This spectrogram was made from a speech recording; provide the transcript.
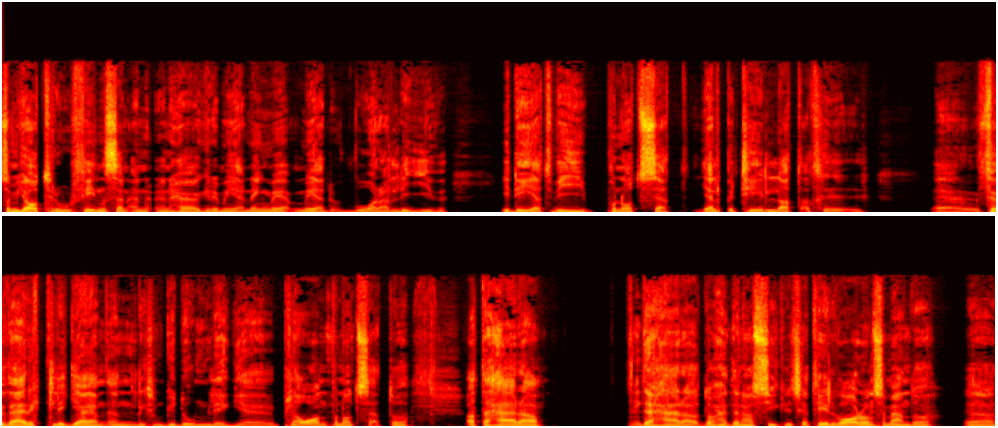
som jag tror finns en, en, en högre mening med, med våra liv. I det att vi på något sätt hjälper till att, att eh, eh förverkliga en, en liksom gudomlig eh, plan på något sätt. Och att det här det här, de här, den här cykliska tillvaron som ändå Eh,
